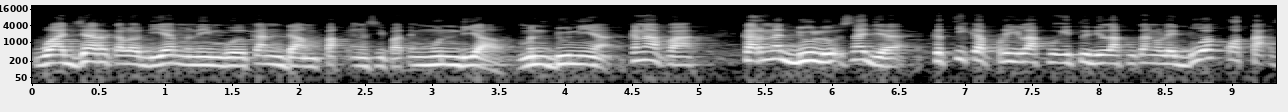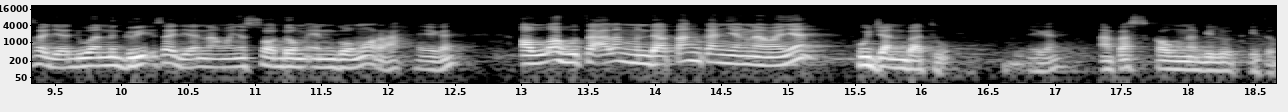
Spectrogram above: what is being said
Wajar kalau dia menimbulkan dampak yang sifatnya mundial mendunia. Kenapa karena dulu saja ketika perilaku itu dilakukan oleh dua kota saja, dua negeri saja namanya Sodom and Gomorrah, ya kan? Allah taala mendatangkan yang namanya hujan batu, ya kan? Atas kaum Nabi Lut itu.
